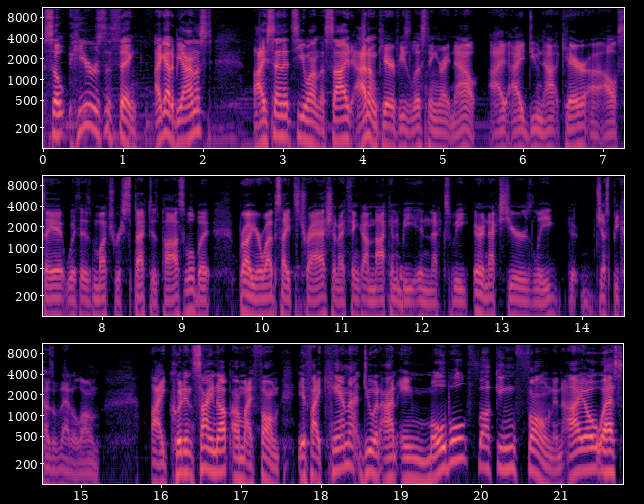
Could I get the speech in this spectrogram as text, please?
So here's the thing I got to be honest. I sent it to you on the side. I don't care if he's listening right now. I, I do not care. I'll say it with as much respect as possible. But bro, your website's trash, and I think I'm not going to be in next week or next year's league just because of that alone. I couldn't sign up on my phone. If I cannot do it on a mobile fucking phone, an iOS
